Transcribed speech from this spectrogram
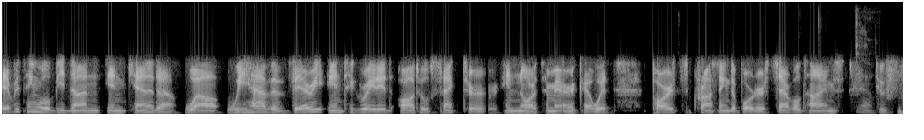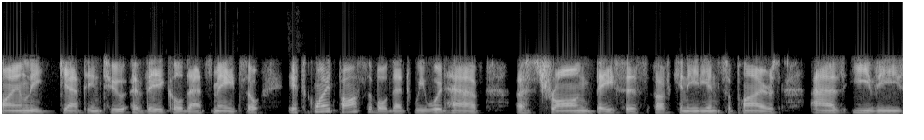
everything will be done in Canada. Well, we have a very integrated auto sector in North America with parts crossing the border several times yeah. to finally get into a vehicle that's made. So it's quite possible that we would have a strong basis of Canadian suppliers as EVs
